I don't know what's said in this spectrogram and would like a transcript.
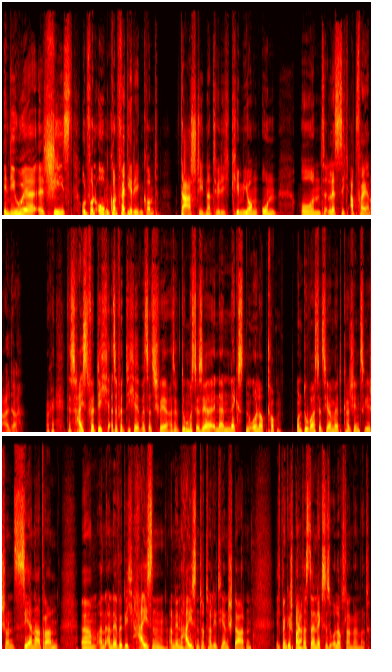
in die Höhe äh, schießt und von oben Konfettiregen kommt. Da steht natürlich Kim Jong-un und lässt sich abfeiern, Alter. Okay. Das heißt für dich, also für dich wird es jetzt schwer. Also du musst es ja in deinem nächsten Urlaub toppen. Und du warst jetzt ja mit Kaczynski schon sehr nah dran, ähm, an, an der wirklich heißen, an den heißen totalitären Staaten. Ich bin gespannt, Ja. was dein nächstes Urlaubsland dann wird.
